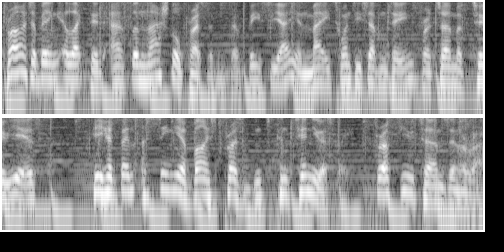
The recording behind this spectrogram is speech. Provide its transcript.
Prior to being elected as the national president of BCA in May 2017 for a term of two years, he had been a senior vice president continuously for a few terms in a row.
